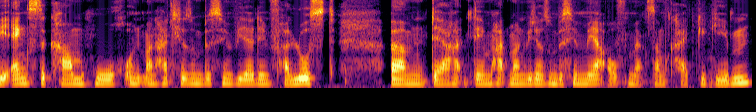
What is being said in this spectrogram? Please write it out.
Die Ängste kamen hoch und man hat hier so ein bisschen wieder den Verlust ähm, der, dem hat man wieder so ein bisschen mehr Aufmerksamkeit gegeben.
